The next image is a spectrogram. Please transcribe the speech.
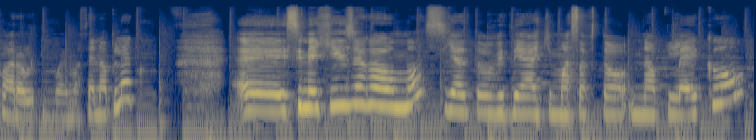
παρόλο που μου έμαθε να πλέκω. Ε, συνεχίζω εγώ όμως για το βιντεάκι μας αυτό να πλέκω.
